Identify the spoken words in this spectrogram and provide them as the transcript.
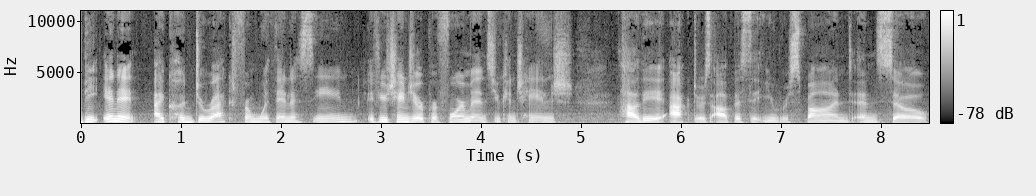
be in it, I could direct from within a scene. If you change your performance, you can change how the actors opposite you respond. And so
